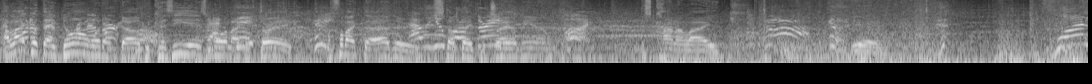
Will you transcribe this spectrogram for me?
I like what they're doing with him though, because he is more That's like a it. threat. I feel like the other stuff they portray of him, it's kind of like, yeah. One,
